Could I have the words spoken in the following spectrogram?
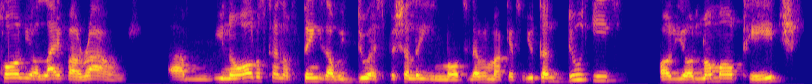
turn your life around. Um, you know, all those kind of things that we do, especially in multi-level marketing. You can do it on your normal page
